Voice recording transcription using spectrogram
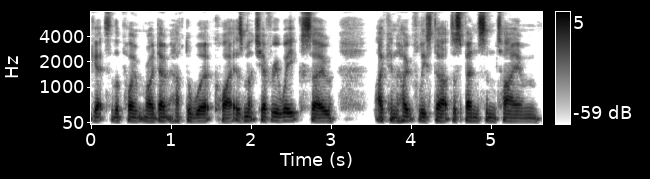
get to the point where I don't have to work quite as much every week. So I can hopefully start to spend some time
